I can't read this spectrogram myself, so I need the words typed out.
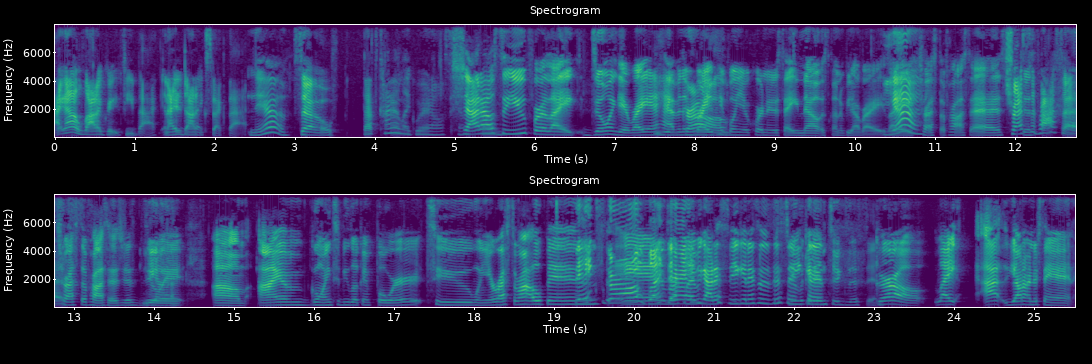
I got a lot of great feedback and I did not expect that. yeah. So that's kind of like where it all started Shout out to you for like doing it right and Yeah, having the right people in your corner to say no, it's gonna be all right. Like, Yeah. trust the process. Trust Just the process. Trust the process. Just do Yeah. it. Um, I am going to be looking forward to when your restaurant opens. Thanks, girl. One day. We gotta speak it into existence Speak it because into existence. Girl, like I, y'all don't understand.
